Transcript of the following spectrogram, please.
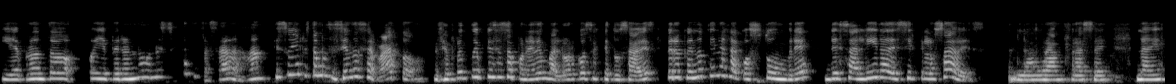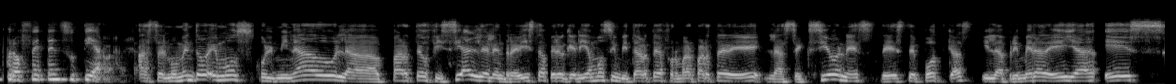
Y de pronto, oye, pero no, no estoy tan atrasada. ¿ah? Eso ya lo estamos haciendo hace rato. De pronto empiezas a poner en valor cosas que tú sabes, pero que no tienes la costumbre de salir a decir que lo sabes la gran frase, nadie es profeta en su tierra. Hasta el momento hemos culminado la parte oficial de la entrevista, pero queríamos invitarte a formar parte de las secciones de este podcast y la primera de ellas es...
